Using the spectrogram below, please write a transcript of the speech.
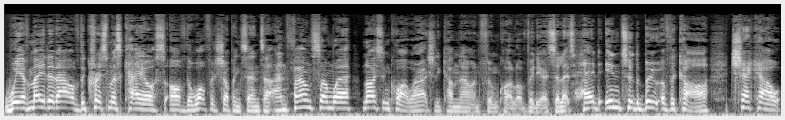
We have made it out of the Christmas chaos of the Watford shopping centre and found somewhere nice and quiet where I actually come now and film quite a lot of videos. So let's head into the boot of the car, check out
